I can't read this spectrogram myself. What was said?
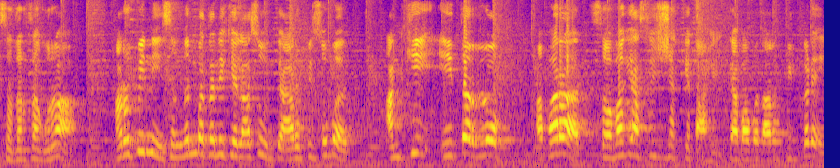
सदरचा गुन्हा आरोपींनी संगनमताने केला असून त्या आरोपींसोबत आणखी इतर लोक अपराधात सहभागी असण्याची शक्यता आहे. त्याबाबत आरोपींकडे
